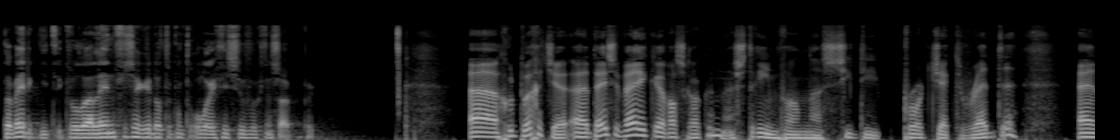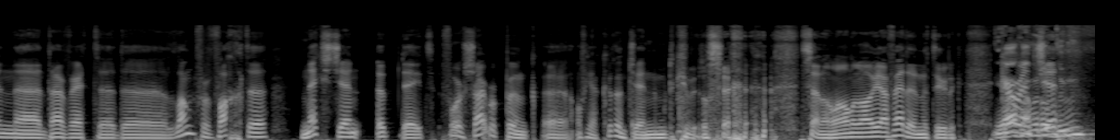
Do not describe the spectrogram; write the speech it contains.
Dat weet ik niet. Ik wilde alleen even zeggen dat de controller echt iets toevoegt aan Cyberpunk. Eh, goed bruggetje. Deze week was er ook een stream van CD Projekt Red. En eh, daar werd eh, de lang verwachte next-gen update voor Cyberpunk. eh, of ja, current-gen moet ik inmiddels zeggen. Ze zijn al anderhalf jaar verder natuurlijk. Ja, gaan we dat gen. doen?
